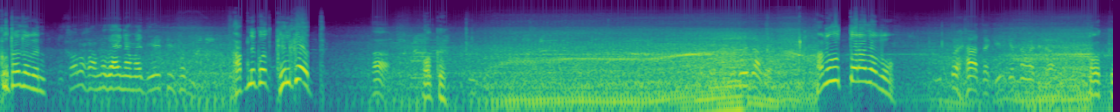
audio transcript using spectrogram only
কোথায় যাবেন? চলো সামনে যাই না মাই দিয়ে আপনি কো- খিলক্ষেত? হ্যাঁ। ওকে। আমি উত্তরা যাব। আচ্ছা ওকে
